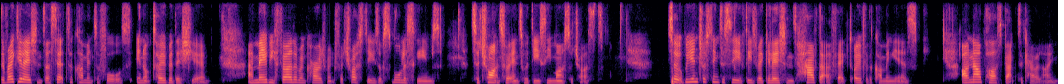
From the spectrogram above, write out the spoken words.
The regulations are set to come into force in October this year and may be further encouragement for trustees of smaller schemes to transfer into a DC master trust. So it'll be interesting to see if these regulations have that effect over the coming years. I'll now pass back to Caroline.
